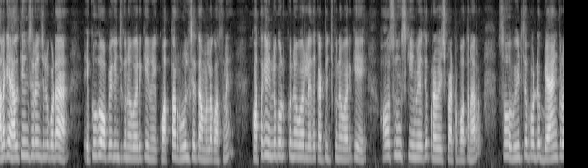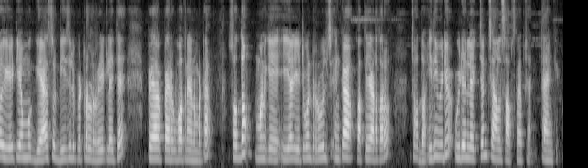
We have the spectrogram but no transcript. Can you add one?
అలాగే హెల్త్ ఇన్సూరెన్స్లు కూడా ఎక్కువగా ఉపయోగించుకునే వారికి కొత్త రూల్స్ అయితే అమల్లోకి వస్తున్నాయి. కొత్తగా ఇండ్లు కొనుక్కునేవారు లేదా కట్టించుకునే వారికి హౌసింగ్ స్కీమ్లు అయితే ప్రవేశపెట్టబోతున్నారు. సో వీటితో పాటు బ్యాంకులో ఏటీఎం గ్యాస్ డీజిల్ పెట్రోల్ రేట్లు అయితే పే పెరగబోతున్నాయి అనమాట చూద్దాం మనకి ఎటువంటి రూల్స్ ఇంకా కొత్త ఆడతారో చూద్దాం. ఇది వీడియో. వీడియోని లైక్ చేయండి ఛానల్ సబ్స్క్రైబ్ చేయండి. Thank you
